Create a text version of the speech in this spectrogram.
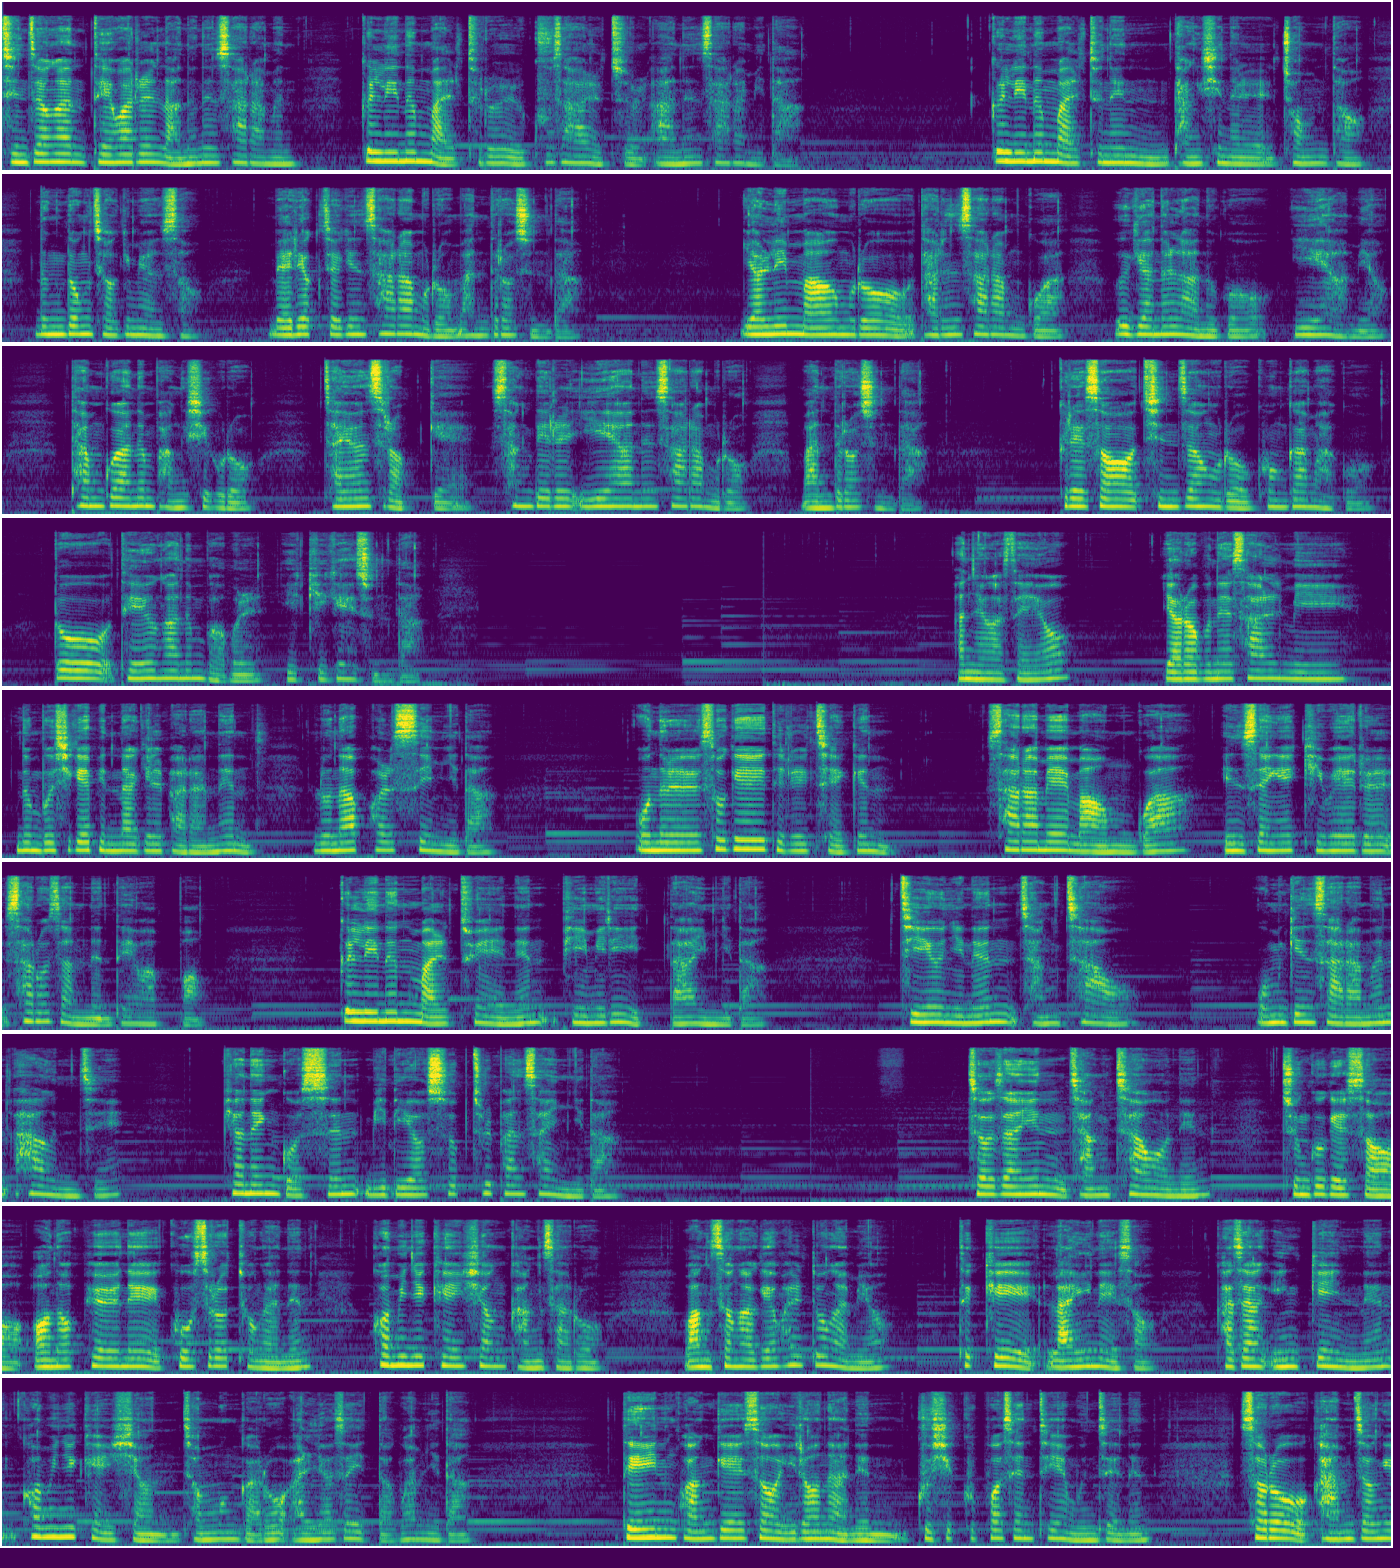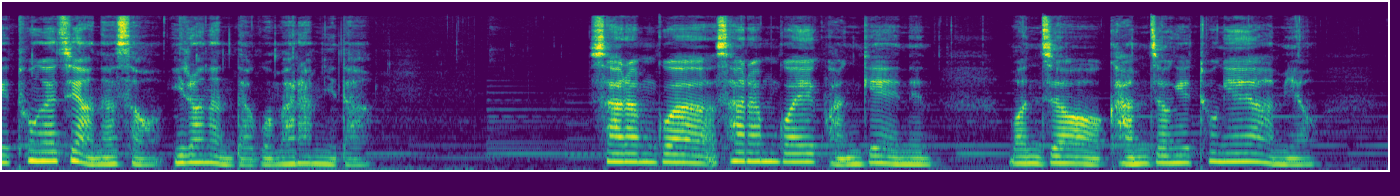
진정한 대화를 나누는 사람은 끌리는 말투를 구사할 줄 아는 사람이다. 끌리는 말투는 당신을 좀 더 능동적이면서 매력적인 사람으로 만들어준다. 열린 마음으로 다른 사람과 의견을 나누고 이해하며 탐구하는 방식으로 자연스럽게 상대를 이해하는 사람으로 만들어준다. 그래서 진정으로 공감하고 또 대응하는 법을 익히게 해준다. 안녕하세요. 여러분의 삶이 눈부시게 빛나길 바라는 루나 펄스입니다. 오늘 소개해 드릴 책은 사람의 마음과 인생의 기회를 사로잡는 대화법, 끌리는 말투에는 비밀이 있다입니다. 지은이는 장차오, 옮긴 사람은 하은지, 펴낸 곳은 미디어 숲 출판사입니다. 저자인 장차오는 중국에서 언어 표현의 고수로 통하는 커뮤니케이션 강사로 왕성하게 활동하며 특히 라인에서 가장 인기 있는 커뮤니케이션 전문가로 알려져 있다고 합니다. 대인 관계에서 일어나는 99%의 문제는 서로 감정이 통하지 않아서 일어난다고 말합니다. 사람과 사람과의 관계에는 먼저 감정이 통해야 하며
